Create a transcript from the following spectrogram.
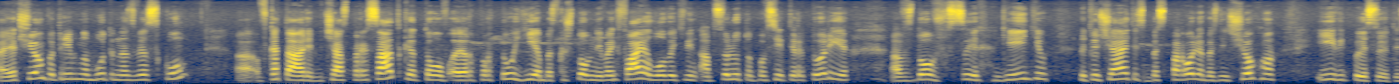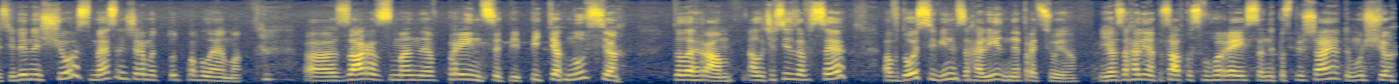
Е, якщо вам потрібно бути на зв'язку, в Катарі під час пересадки, то в аеропорту є безкоштовний Wi-Fi, ловить він абсолютно по всій території, е, вздовж всіх гейтів. Підключаєтесь без пароля, без нічого і відписуєтесь. Єдине, що з месенджерами тут проблема. Е, Зараз в мене в принципі підтягнувся Телеграм, але часі за все а в досі він взагалі не працює. Я взагалі на посадку свого рейсу не поспішаю, тому що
